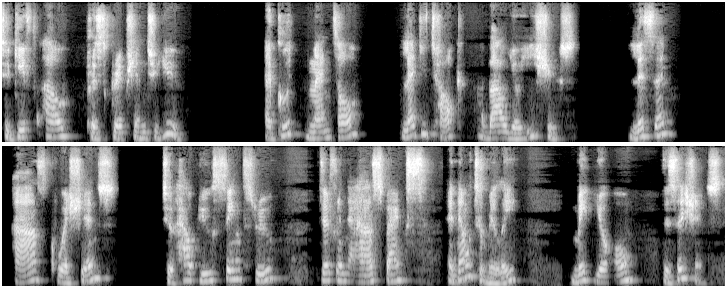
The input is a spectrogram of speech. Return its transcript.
to give out prescription to you. A good mentor let you talk about your issues listen, ask questions to help you think through different aspects, and ultimately make your own decisions.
